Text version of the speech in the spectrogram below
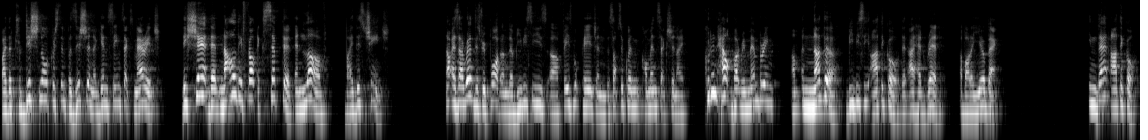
by the traditional Christian position against same sex marriage, they shared that now they felt accepted and loved by this change. Now, as I read this report on the BBC's uh, Facebook page and the subsequent comment section, I couldn't help but remembering um, another BBC article that I had read about a year back. In that article,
